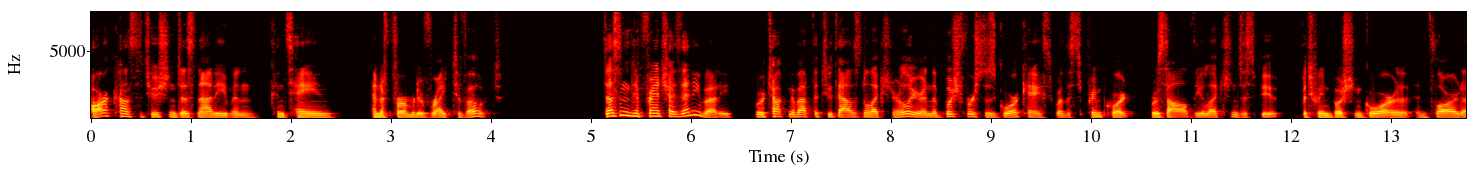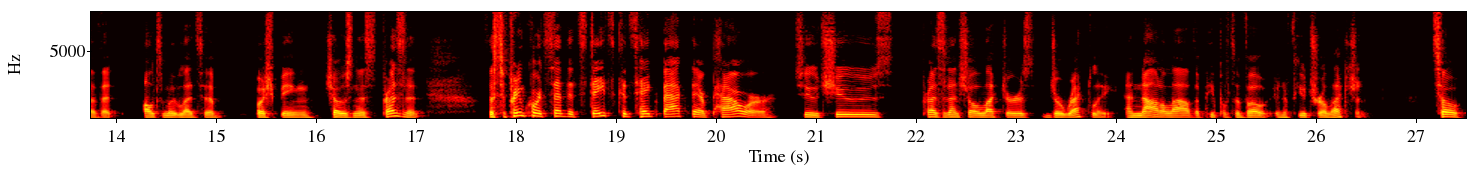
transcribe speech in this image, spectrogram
Our constitution does not even contain an affirmative right to vote. Doesn't enfranchise anybody. We were talking about the 2000 election earlier in the Bush versus Gore case, where the Supreme Court resolved the election dispute between Bush and Gore in Florida that ultimately led to Bush being chosen as president. The Supreme Court said that states could take back their power to choose presidential electors directly and not allow the people to vote in a future election. So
